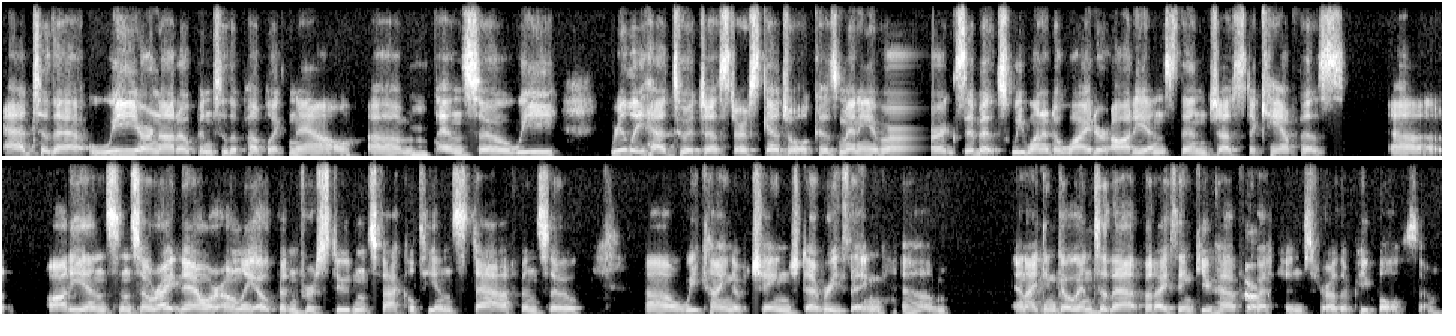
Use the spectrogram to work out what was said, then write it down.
add to that, we are not open to the public now. Um, mm. And so we really had to adjust our schedule because many of our, our, exhibits, we wanted a wider audience than just a campus uh, audience. And so right now we're only open for students, faculty, and staff. And so uh, we kind of changed everything. Um, and I can go into that, but I think you have sure. questions for other people. So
